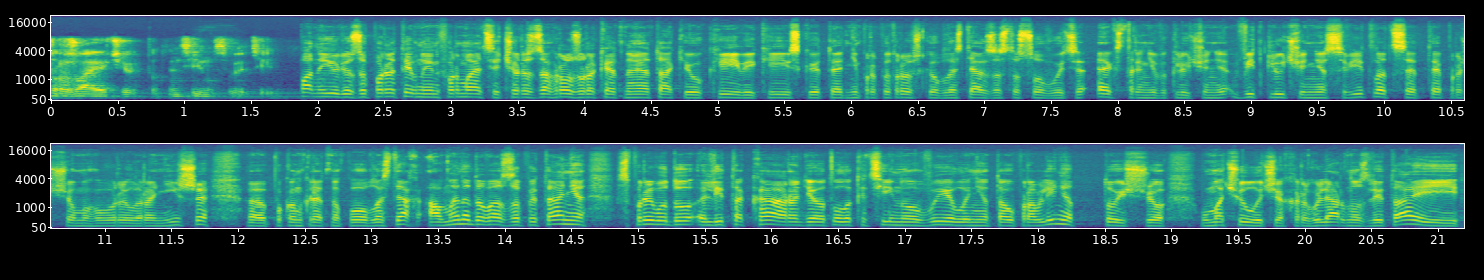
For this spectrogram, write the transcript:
вражаючи потенційно свою ціль. Пане Юрію, з оперативної інформації через загрозу ракетної атаки у Києві, Київської та Дніпропетровської областях застосовуються екстрені виключення відключення світла. Це те про що ми говорили раніше, е, по конкретно по областях. А в мене до вас запитання з приводу літака радіолокаційного виявлення та управління, той, що у Мачуличах регулярно злітає і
